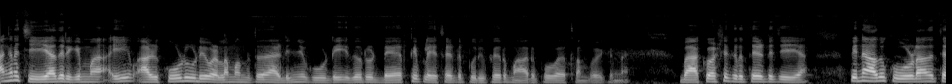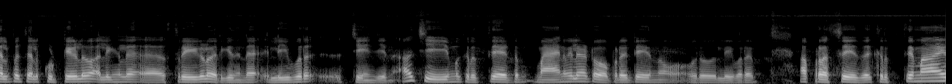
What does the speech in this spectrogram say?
അങ്ങനെ ചെയ്യാതിരിക്കുമ്പോൾ ഈ അഴുക്കോടുകൂടി വെള്ളം വന്നിട്ട് അടിഞ്ഞു കൂടി ഇതൊരു ഡേർട്ടി പ്ലേസ് ആയിട്ട് പ്യൂരിഫയർ മാറിപ്പോവുക സംഭവിക്കുന്നത് ബാക്ക് വാഷ് കൃത്യമായിട്ട് ചെയ്യുക പിന്നെ അത് കൂടാതെ ചിലപ്പോൾ ചില കുട്ടികളോ അല്ലെങ്കിൽ സ്ത്രീകളോ ആയിരിക്കും ഇതിന്റെ ലിവർ ചേഞ്ച് ചെയ്യുന്നത്. അത് ചെയ്യുമ്പോൾ കൃത്യമായിട്ടും മാനുവലായിട്ട് ഓപ്പറേറ്റ് ചെയ്യുന്ന ഒരു ലിവർ ആ പ്രസ് ചെയ്ത് കൃത്യമായി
